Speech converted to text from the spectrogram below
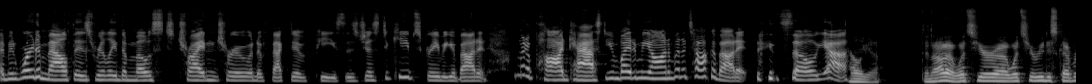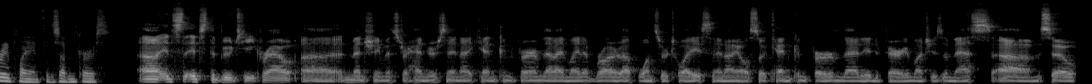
I mean, word of mouth is really the most tried and true and effective piece is just to keep screaming about it. I'm going to podcast. You invited me on. I'm going to talk about it. so yeah. Hell yeah, Donato, what's your uh, what's your rediscovery plan for The Seventh Curse? Uh, it's it's the boutique route. Uh, mentioning Mr. Henderson, I can confirm that I might have brought it up once or twice, and I also can confirm that it very much is a mess. Um, so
